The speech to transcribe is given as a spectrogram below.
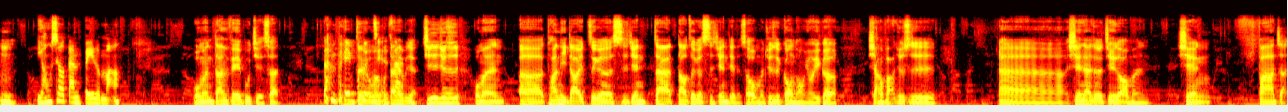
嗯。李红是要单飞了吗？我们单飞不解散。单飞不解散。对，我们不单飞不解散。其实就是我们。呃，团体到这个时间，在到这个时间点的时候，我们就是共同有一个想法，就是呃，现在这个阶段，我们先发展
